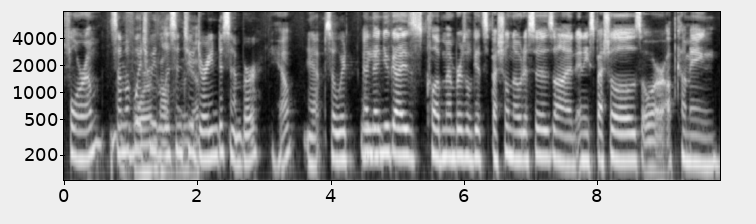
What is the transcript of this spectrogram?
Forum. some of which we Forum, listen to yep. during December. Yep. Yep. So we're we, And then you guys, club members, will get special notices on any specials or upcoming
